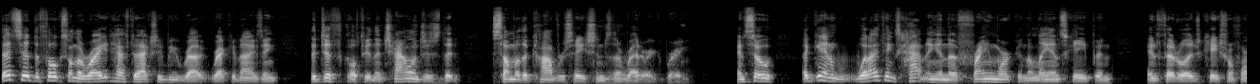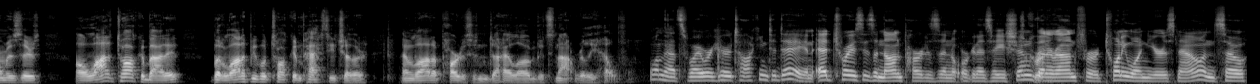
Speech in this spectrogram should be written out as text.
That said, the folks on the right have to actually be re- recognizing the difficulty and the challenges that some of the conversations and the rhetoric bring. And so again, what I think is happening in the framework and the landscape and in federal education reform is there's a lot of talk about it, but a lot of people talking past each other and a lot of partisan dialogue that's not really helpful. Well, that's why we're here talking today. And Ed Choice is a nonpartisan organization, been around for 21 years now. And so,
